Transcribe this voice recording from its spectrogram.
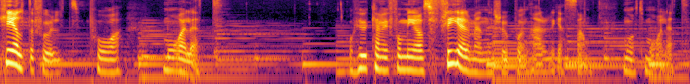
helt och fullt på målet? Och hur kan vi få med oss fler människor på den här resan mot målet?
